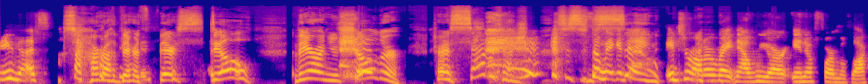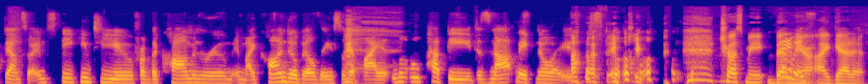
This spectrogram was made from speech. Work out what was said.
see that. Tara, they're they're still there on your shoulder trying to sabotage. This is so Megyn, in Toronto right now, we are in a form of lockdown. So I'm speaking to you from the common room in my condo building, so that my little puppy does not make noise. Oh, thank you. Trust me, been Anyways, there. I get it.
